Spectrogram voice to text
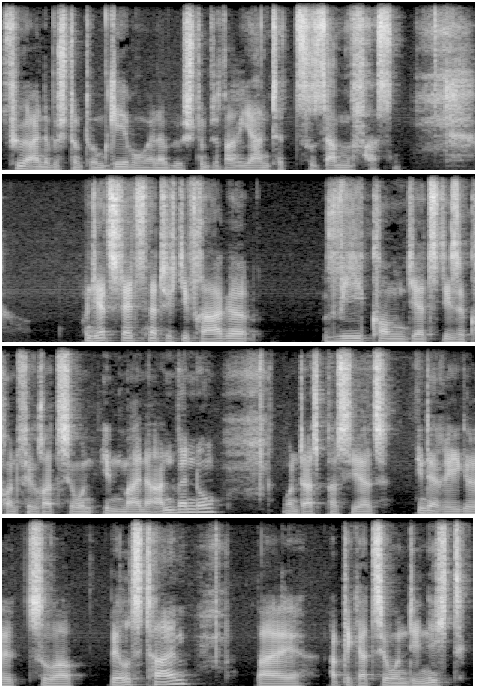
für eine bestimmte Umgebung, eine bestimmte Variante zusammenfassen. Und jetzt stellt sich natürlich die Frage, wie kommt jetzt diese Konfiguration in meine Anwendung? Und das passiert in der Regel zur Build Time. Bei Applikationen, die nicht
